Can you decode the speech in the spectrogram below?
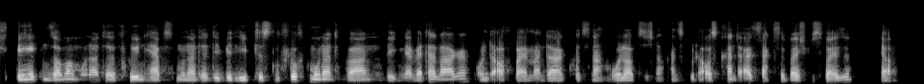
späten Sommermonate, frühen Herbstmonate die beliebtesten Fluchtmonate waren, wegen der Wetterlage und auch weil man da kurz nach dem Urlaub sich noch ganz gut auskannte, als Sachse beispielsweise. Ja.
